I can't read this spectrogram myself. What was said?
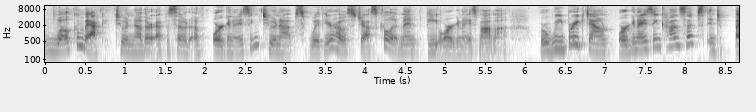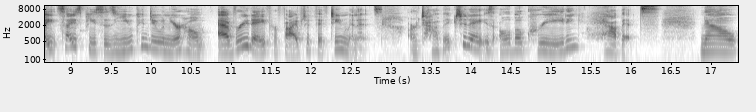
Welcome back to another episode of Organizing Tune Ups with your host, Jessica Litman, the Organized Mama, where we break down organizing concepts into bite sized pieces you can do in your home every day for 5 to 15 minutes. Our topic today is all about creating habits. Now,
